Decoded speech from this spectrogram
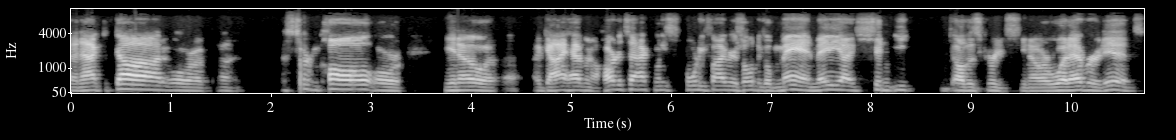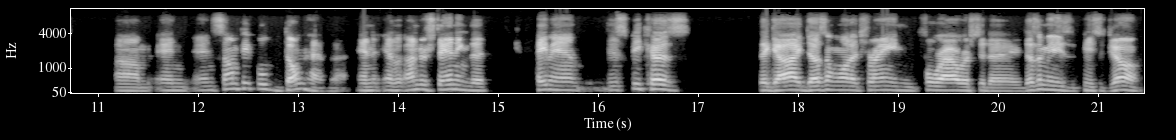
an act of God or a, a, a certain call or you know, a, a, guy having a heart attack when he's 45 years old to go, man, maybe I shouldn't eat all this grease, you know, or whatever it is. Um, and and some people don't have that, and, and understanding that, hey, man, just because the guy doesn't want to train four hours today doesn't mean he's a piece of junk.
